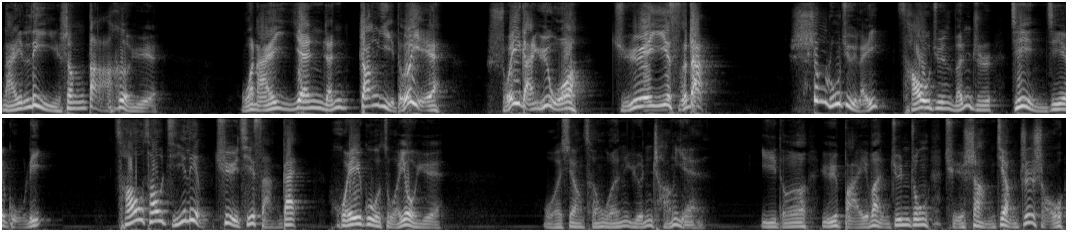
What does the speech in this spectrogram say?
乃厉声大喝曰：“我乃燕人张翼德也，谁敢与我决一死战？”声如巨雷，曹军闻之，尽皆鼓励。曹操急令去其伞盖，回顾左右曰：“我向曾闻云长言，翼德于百万军中取上将之首，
